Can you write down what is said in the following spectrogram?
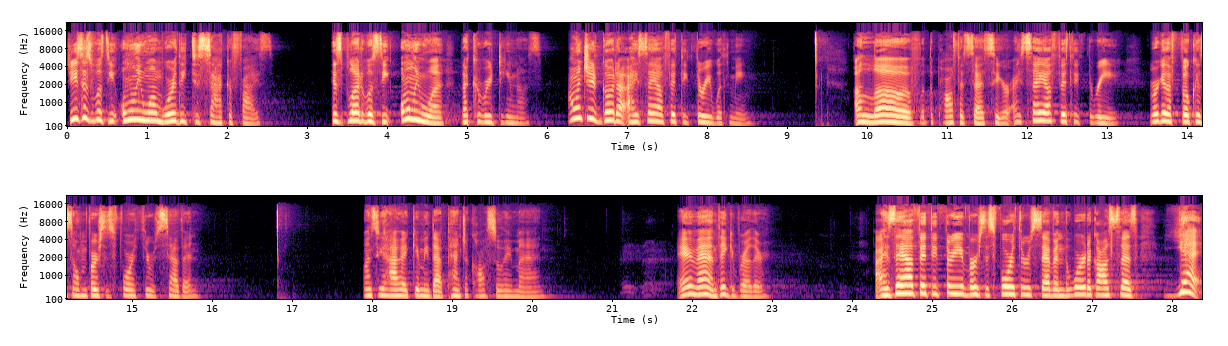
Jesus was the only one worthy to sacrifice. His blood was the only one that could redeem us. I want you to go to Isaiah 53 with me. I love what the prophet says here. Isaiah 53. We're going to focus on verses 4 through 7. Once you have it, give me that Pentecostal amen. Amen. amen. Thank you, brother. Isaiah 53, verses 4 through 7, the word of God says, Yet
